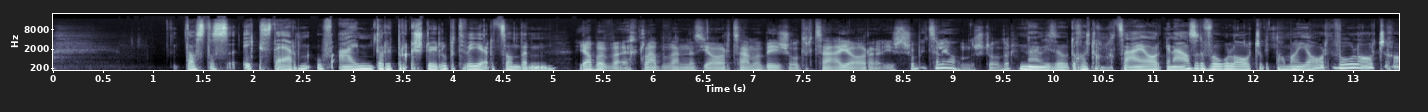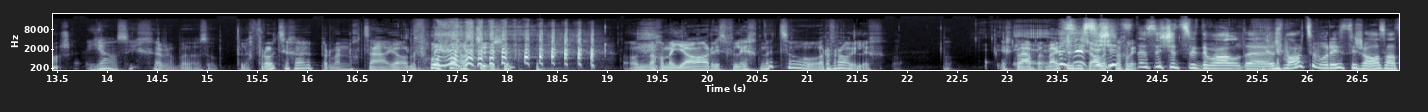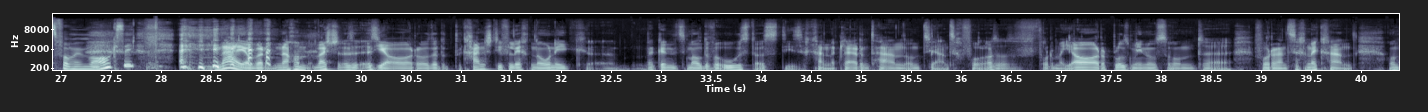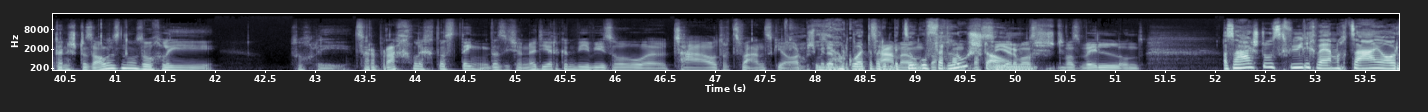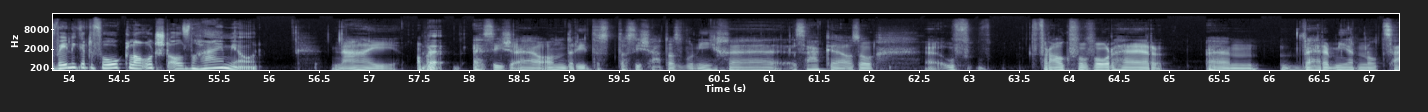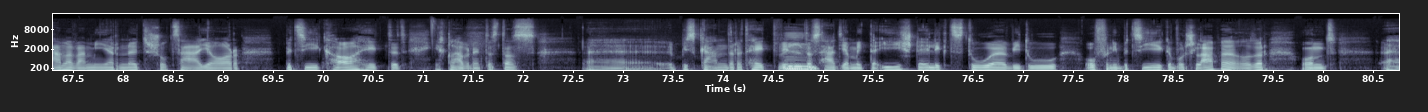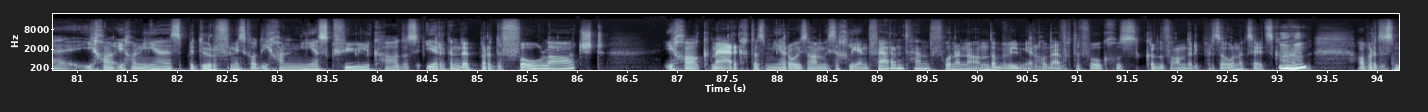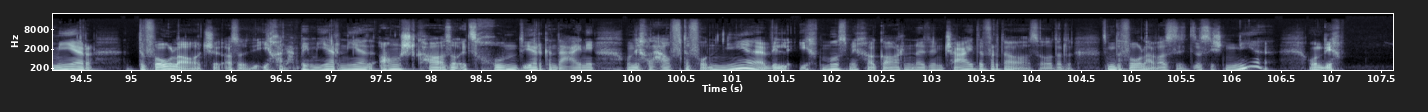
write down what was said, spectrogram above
dass das extern auf einem darüber gestülpt wird, sondern, Ja, aber ich glaube, wenn du ein Jahr zusammen bist oder zehn Jahre, ist es schon ein bisschen anders, oder? nein, wieso? Du kannst doch nach zehn Jahren genauso davon latschen, wie du nach einem Jahr davon latschen kannst. Ja, sicher. Aber also, vielleicht freut sich jemand, wenn du nach zehn Jahren davon ist. Und nach einem Jahr ist es vielleicht nicht so erfreulich. Ich glaube, weißt du, das ist alles so ein jetzt, bisschen... das ist jetzt wieder mal der schwarzhumoristische Ansatz von meinem Mann gewesen. Nein, aber nach einem, weißt du, ein Jahr, oder? Du kennst die vielleicht noch nicht. Wir gehen jetzt mal davon aus, dass die sich kennengelernt haben und sie haben sich vor, also vor einem Jahr plus minus und äh, vorher haben sie sich nicht kennt. Und dann ist das alles noch so ein bisschen so ein bisschen zerbrechlich, das Ding. Das ist ja nicht irgendwie wie so äh, 10 oder 20 Jahre bist mit Ja, gut, aber in Bezug auf passieren, was, was will. Und Also hast du das Gefühl, ich wäre nach zehn Jahren weniger davon gelatscht als nach einem Jahr? Nein, aber es ist äh, andere, das, das ist auch das, was ich äh, sage. Also äh, auf die Frage von vorher, ähm, wären wir noch zusammen, wenn wir nicht schon zehn Jahre Beziehung gehabt hätten. Ich glaube nicht, dass das äh, etwas geändert hat, weil Mhm. das hat ja mit der Einstellung zu tun, wie du offene Beziehungen willst leben oder? Und äh, ich habe ich ha nie ein Bedürfnis gehabt, ich habe nie das Gefühl gehabt, dass irgendjemand davon latscht. Ich habe gemerkt, dass wir uns ein bisschen entfernt haben voneinander, aber weil wir halt einfach den Fokus gerade auf andere Personen gesetzt haben. Aber dass wir davon latschen, also ich habe bei mir nie Angst gehabt, so jetzt kommt irgendeine und ich laufe davon nie, weil ich muss mich ja gar nicht entscheiden für das, oder zum davonlaufen, also das ist nie. Und ich,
